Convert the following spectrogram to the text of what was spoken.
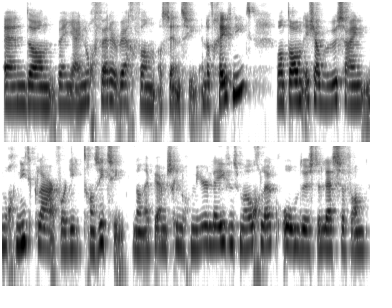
En dan ben jij nog verder weg van ascensie. En dat geeft niet, want dan is jouw bewustzijn nog niet klaar voor die transitie. Dan heb jij misschien nog meer levens mogelijk om dus de lessen van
